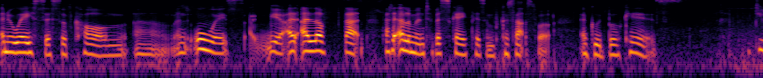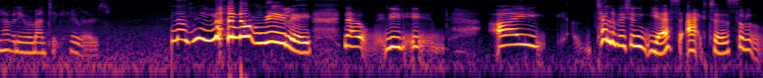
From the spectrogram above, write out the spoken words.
an oasis of calm. Um, and always, yeah, I, I love that, that element of escapism because that's what a good book is. Do you have any romantic heroes? No, not really. Now, I, television, yes, actors, sort of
